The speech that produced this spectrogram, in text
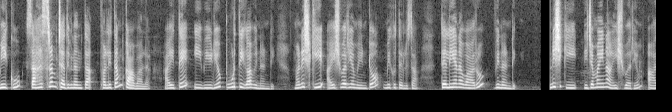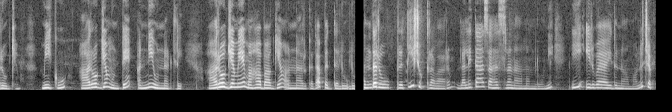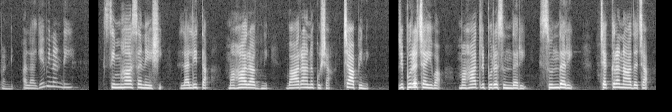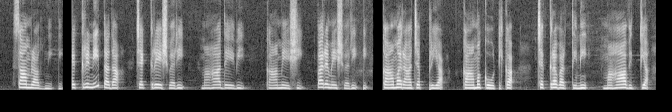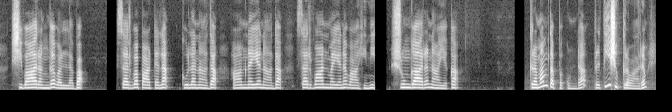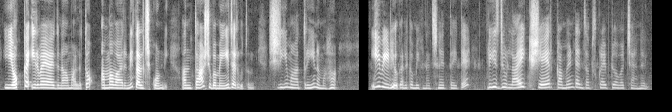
మీకు సహస్రం చదివినంత ఫలితం కావాలా. అయితే ఈ వీడియో పూర్తిగా వినండి. మనిషికి ఐశ్వర్యం ఏంటో మీకు తెలుసా? తెలియని వారు వినండి. మనిషికి నిజమైన ఐశ్వర్యం ఆరోగ్యం. మీకు ఆరోగ్యం ఉంటే అన్నీ ఉన్నట్లే. ఆరోగ్యమే మహాభాగ్యం అన్నారు కదా పెద్దలు. అందరూ ప్రతి శుక్రవారం లలితా సహస్రనామంలోని ఈ ఇరవై ఐదు నామాలు చెప్పండి. అలాగే వినండి. సింహాసనేషి లలిత మహారాజ్ని వారానకుశ చాపిని. త్రిపుర చైవ మహాత్రిపుర సుందరి సుందరి చక్రనాదచ సామ్రాజ్ఞి చక్రిని తదా చక్రేశ్వరి మహాదేవి కామేషి పరమేశ్వరి. కామరాజప్రియ కామకోటిక చక్రవర్తిని మహావిద్య శివారంగవల్లభ. సర్వపాటల కులనాద ఆమ్నయనాద సర్వాన్మయన వాహిని శృంగార నాయక. క్రమం తప్పకుండా ప్రతి శుక్రవారం ఈ ఒక్క ఇరవై ఐదు నామాలతో అమ్మవారిని తలుచుకోండి. అంతా శుభమే జరుగుతుంది. శ్రీమాత్రే నమ. ఈ వీడియో కనుక మీకు నచ్చినట్టయితే please do like share comment and subscribe to our channel.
